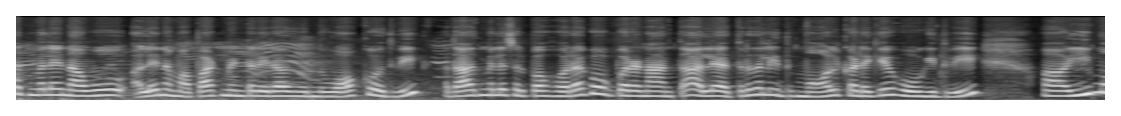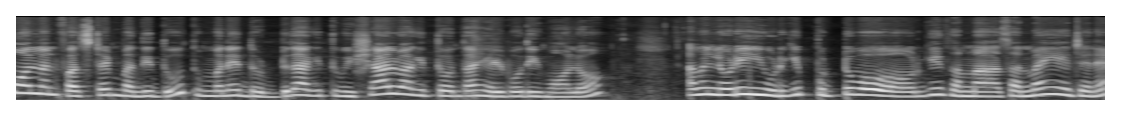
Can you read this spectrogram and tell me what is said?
ಆದಮೇಲೆ ನಾವು ಅಲ್ಲೇ ನಮ್ಮ ಅಪಾರ್ಟ್ಮೆಂಟಲ್ಲಿರೋ ಒಂದು ವಾಕ್ ಹೋದ್ವಿ. ಅದಾದಮೇಲೆ ಸ್ವಲ್ಪ ಹೊರಗೆ ಹೋಗಿ ಬರೋಣ ಅಂತ ಅಲ್ಲೇ ಹತ್ರದಲ್ಲಿ ಇದು ಮಾಲ್ ಕಡೆಗೆ ಹೋಗಿದ್ವಿ. ಈ ಮಾಲ್ ನಾನು ಫಸ್ಟ್ ಟೈಮ್ ಬಂದಿದ್ದು. ತುಂಬಾ ದೊಡ್ಡದಾಗಿತ್ತು, ವಿಶಾಲವಾಗಿತ್ತು ಅಂತ ಹೇಳ್ಬೋದು ಈ ಮಾಲು ಆಮೇಲೆ ನೋಡಿ ಈ ಹುಡುಗಿ ಪುಟ್ಟು ಹುಡುಗಿ ಸಣ್ಣ ಸನ್ಮಯ ಏಜೆನೆ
